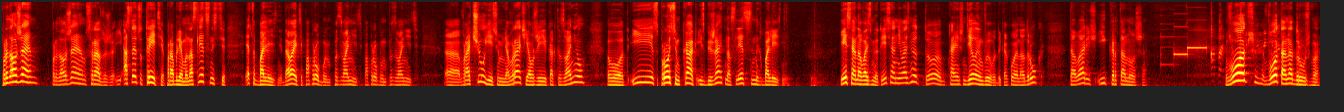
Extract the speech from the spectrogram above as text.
Продолжаем. Продолжаем сразу же. И остается третья проблема наследственности. Это болезни. Давайте попробуем позвонить. Попробуем позвонить э, врачу. Есть у меня врач, я уже ей как-то звонил. Вот. И спросим, как избежать наследственных болезней. Если она возьмет. Если она не возьмет, то, конечно, делаем выводы, какой она друг, товарищ и картоноша. Вот, вот она дружба.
